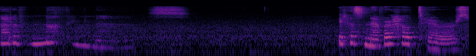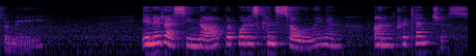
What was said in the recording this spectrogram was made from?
That of nothingness. It has never held terrors for me. In it I see naught but what is consoling and unpretentious.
